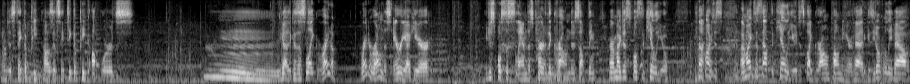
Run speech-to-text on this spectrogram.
and just take a peek. I was gonna say, take a peek upwards. Hmm. Yeah, because it's like right up, right around this area here. You're just supposed to slam this part of the ground or something, or am I just supposed to kill you? I might just, I might just have to kill you just by ground pounding your head because you don't really have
